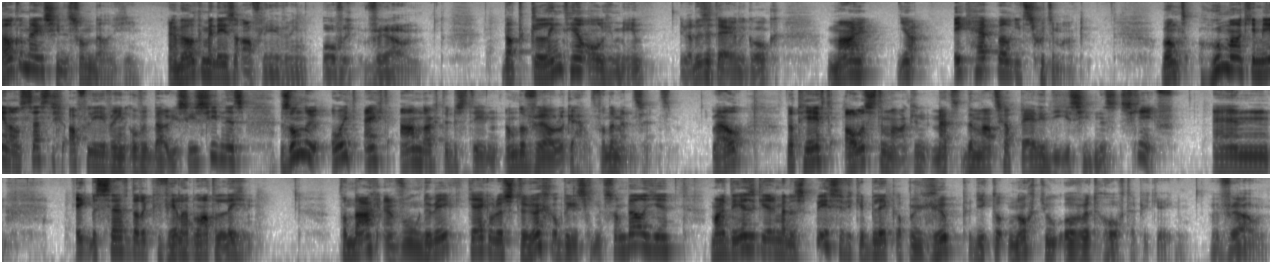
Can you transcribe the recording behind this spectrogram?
Welkom bij Geschiedenis van België en welkom bij deze aflevering over vrouwen. Dat klinkt heel algemeen, en dat is het eigenlijk ook, maar ja, ik heb wel iets goed te maken. Want hoe maak je meer dan 60 afleveringen over Belgische geschiedenis zonder ooit echt aandacht te besteden aan de vrouwelijke helft van de mensheid? Wel, dat heeft alles te maken met de maatschappij die die geschiedenis schreef. En ik besef dat ik veel heb laten liggen. Vandaag en volgende week kijken we dus terug op de geschiedenis van België, maar deze keer met een specifieke blik op een groep die ik tot nog toe over het hoofd heb gekeken: vrouwen.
